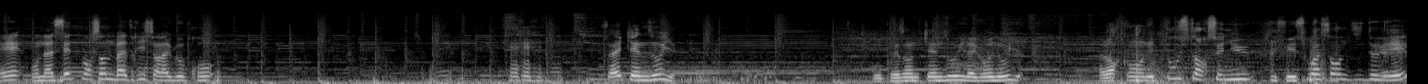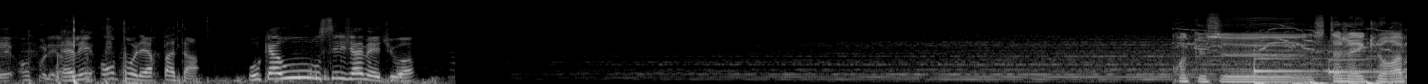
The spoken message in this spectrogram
Et on a 7% de batterie sur la GoPro. C'est vrai Kenzouille On présente Kenzouille la grenouille. Alors quand on est tous torse nu, qui fait 70 degrés, en polaire. elle est en polaire pata. Au cas où on sait jamais, tu vois. Crois que ce stage avec le rap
